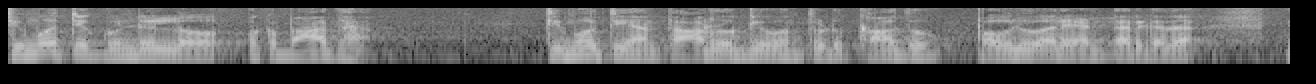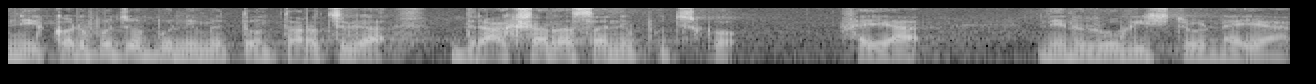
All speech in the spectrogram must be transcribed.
తిమోతి గుండెల్లో ఒక బాధ. తిమోతి అంత ఆరోగ్యవంతుడు కాదు. పౌలు వారే అంటారు కదా నీ కడుపు జబ్బు నిమిత్తం తరచుగా ద్రాక్షారసాన్ని పుచ్చుకో. అయ్యా నేను రోగిష్ఠుడిని అయ్యా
